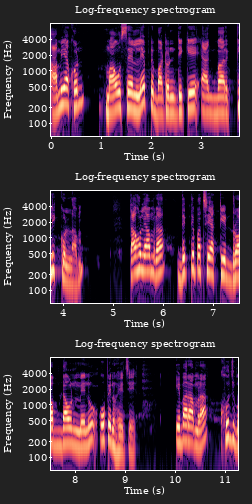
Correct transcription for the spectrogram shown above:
আমি এখন মাউসের লেফট বাটনটিকে একবার ক্লিক করলাম। তাহলে আমরা দেখতে পাচ্ছি একটি ড্রপ ডাউন মেনু ওপেন হয়েছে। এবার আমরা খুঁজব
